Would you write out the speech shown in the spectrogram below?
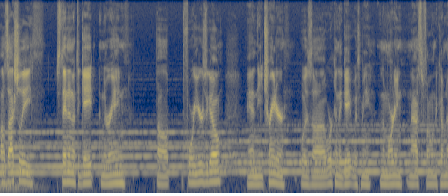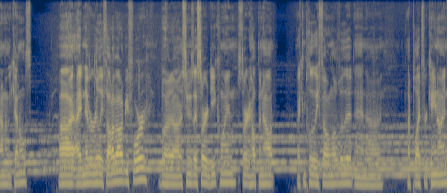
I was actually standing at the gate in the rain about four years ago, and the trainer was uh, working the gate with me in the morning and asked if I wanted to come down to the kennels. Uh, I never really thought about it before, but uh, as soon as I started decoying, started helping out, I completely fell in love with it, and uh, I applied for canine,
